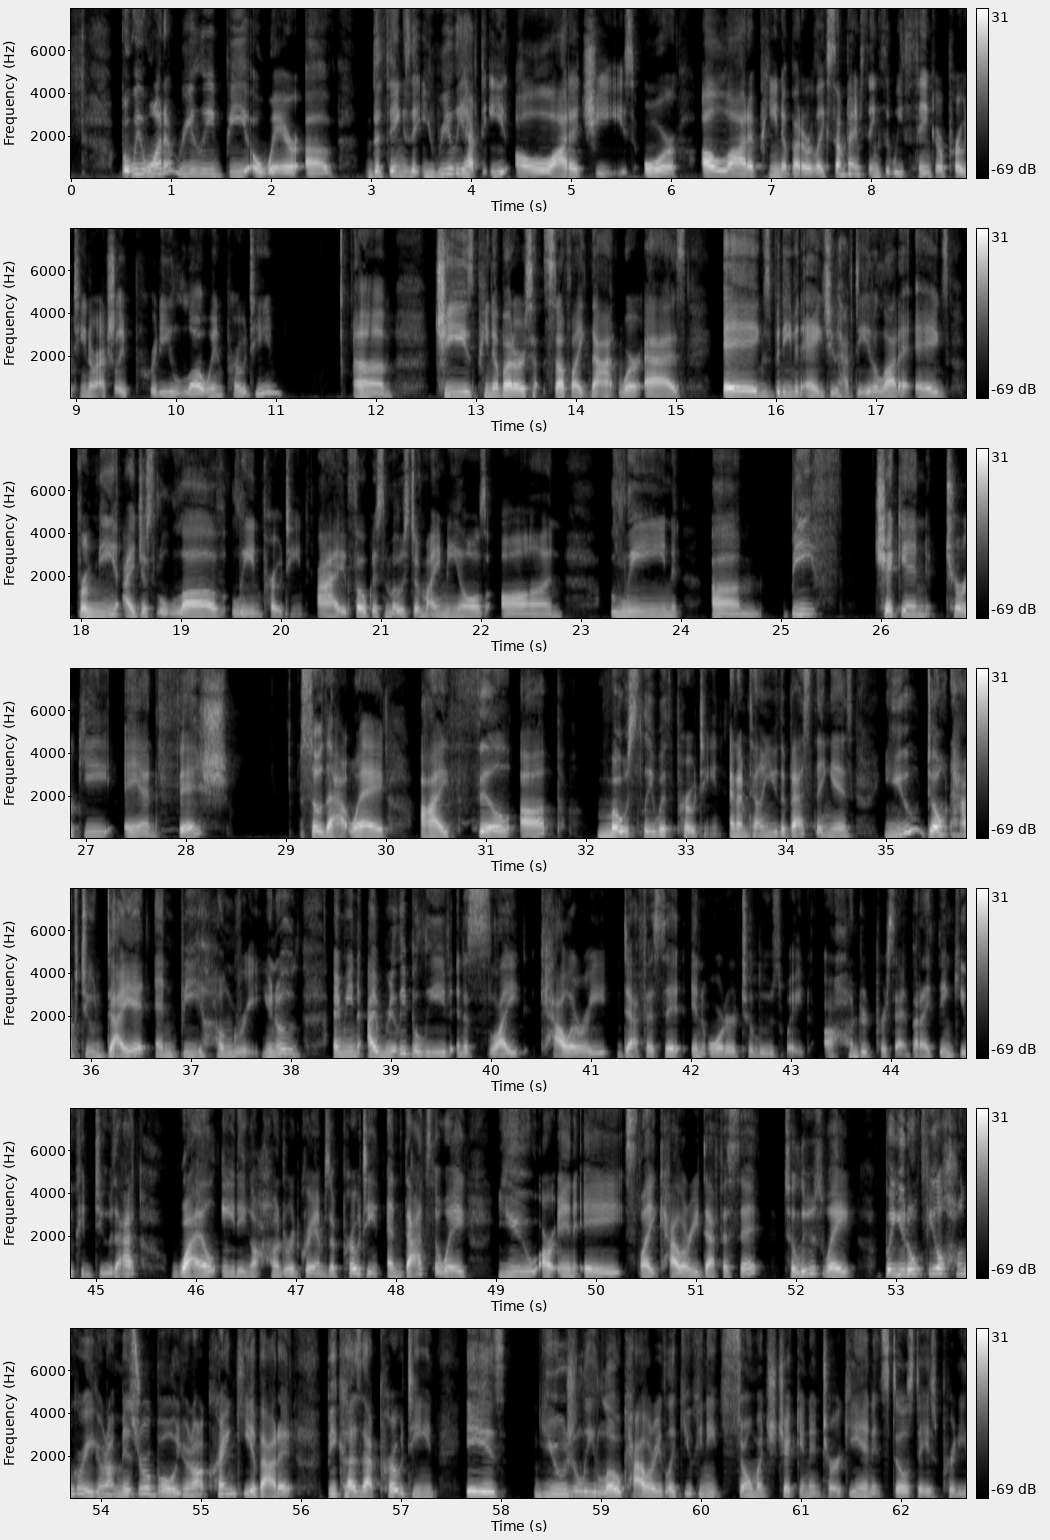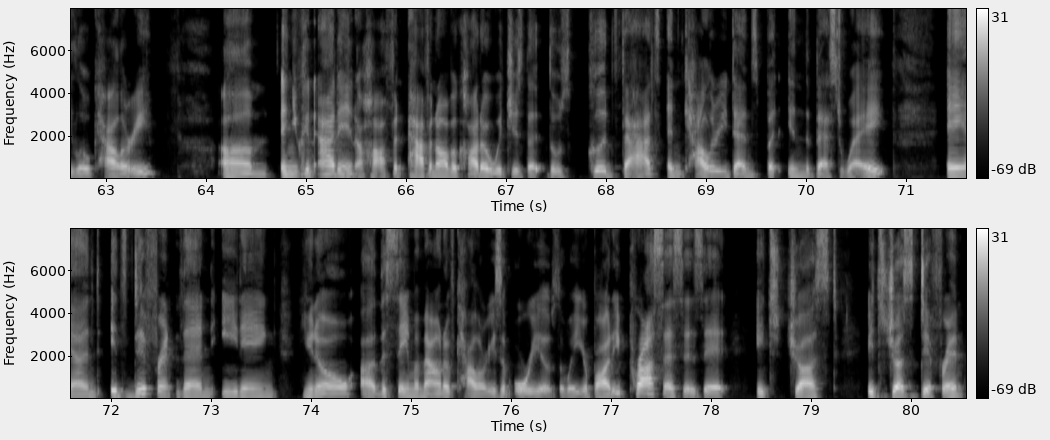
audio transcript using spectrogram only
But we want to really be aware of the things that you really have to eat a lot of cheese or a lot of peanut butter. Like sometimes things that we think are protein are actually pretty low in protein. Um, cheese, peanut butter, stuff like that. Whereas eggs, but even eggs, you have to eat a lot of eggs. For me, I just love lean protein. I focus most of my meals on lean um, beef, chicken, turkey, and fish. So that way I fill up mostly with protein. And I'm telling you, the best thing is you don't have to diet and be hungry. You know, I mean, I really believe in a slight calorie deficit in order to lose weight, a hundred percent. But I think you can do that while eating a hundred grams of protein. And that's the way you are in a slight calorie deficit to lose weight. But you don't feel hungry. You're not miserable. You're not cranky about it because that protein is usually low calorie. Like you can eat so much chicken and turkey and it still stays pretty low calorie. Um, and you can add in a half an half an avocado, which is that those good fats and calorie dense, but in the best way. And it's different than eating, you know, uh, the same amount of calories of Oreos. The way your body processes it, it's just it's just different.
